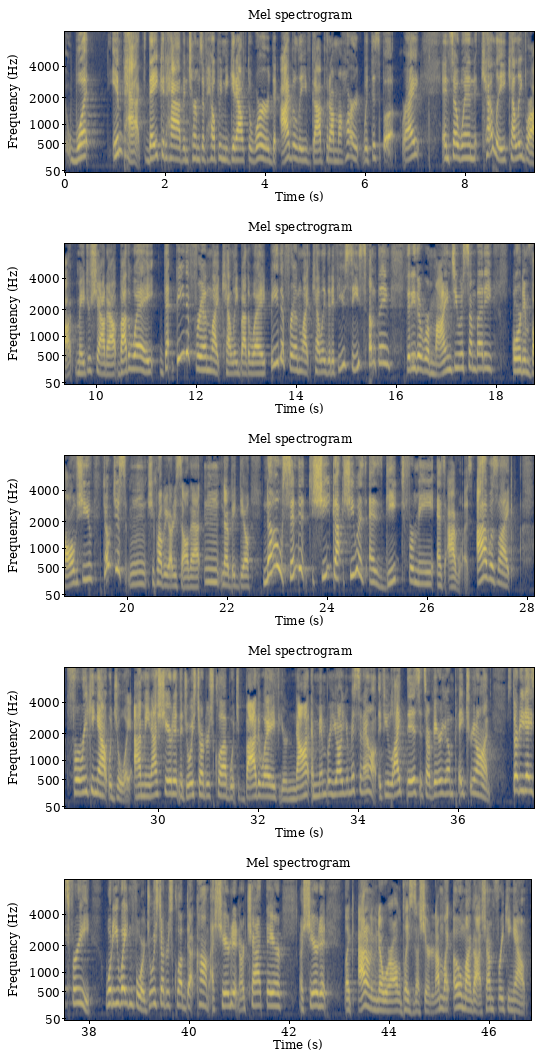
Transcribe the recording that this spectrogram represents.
what impact they could have in terms of helping me get out the word that I believe God put on my heart with this book, right? And so when Kelly, Kelly Brock, major shout out, by the way, that be the friend like Kelly, by the way, be the friend like Kelly that if you see something that either reminds you of somebody or it involves you, don't just, mm, she probably already saw that. Mm, no big deal. No, send it. She got, she was as geeked for me as I was. I was like, freaking out with joy. I mean, I shared it in the Joy Starters Club, which, by the way, if you're not a member, y'all, you're missing out. If you like this, it's our very own Patreon. It's 30 days free. What are you waiting for? JoyStartersClub.com. I shared it in our chat there. I shared it. Like, I don't even know where all the places I shared it. I'm like, oh my gosh, I'm freaking out.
